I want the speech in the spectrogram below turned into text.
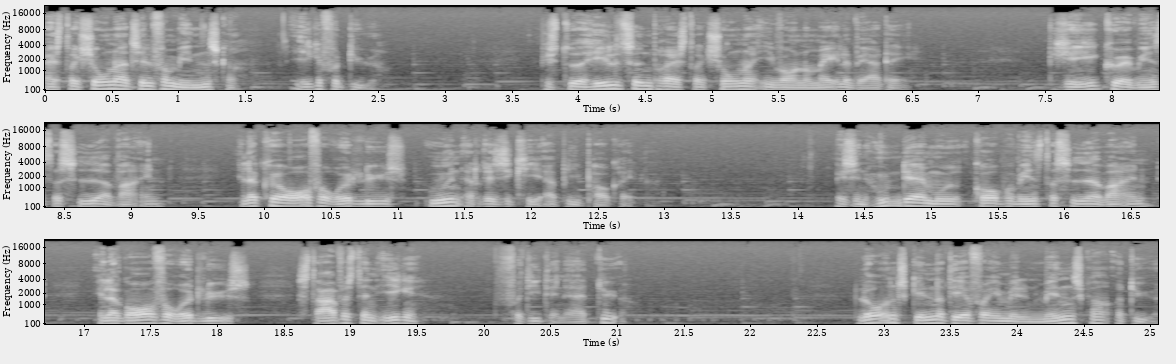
Restriktioner er til for mennesker, ikke for dyr. Vi støder hele tiden på restriktioner i vores normale hverdag. Vi kan ikke køre i venstre side af vejen, eller køre over for rødt lys, uden at risikere at blive pågrebet. Hvis en hund derimod går på venstre side af vejen, eller går over for rødt lys, straffes den ikke, fordi den er et dyr. Loven skiller derfor imellem mennesker og dyr,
